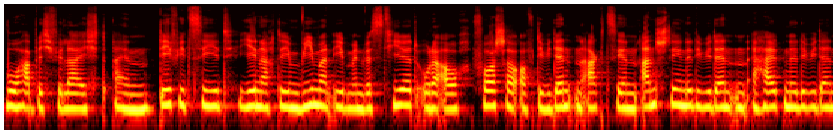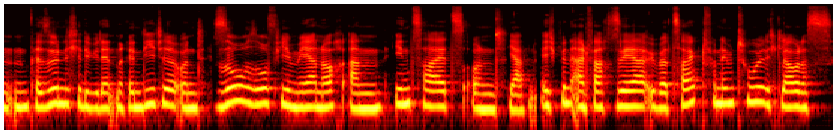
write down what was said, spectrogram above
wo habe ich vielleicht vielleicht ein Defizit, je nachdem, wie man eben investiert oder auch Vorschau auf Dividendenaktien, anstehende Dividenden, erhaltene Dividenden, persönliche Dividendenrendite und so, so viel mehr noch an Insights. Und ja, ich bin einfach sehr überzeugt von dem Tool. Ich glaube, das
